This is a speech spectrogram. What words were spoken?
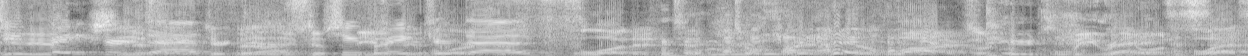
she faked her she death. faked her death. just She These faked people her are death. just flooded to, to rent. Their lives are completely on Reddit's a blast.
